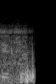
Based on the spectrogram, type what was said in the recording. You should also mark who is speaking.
Speaker 1: Gracias.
